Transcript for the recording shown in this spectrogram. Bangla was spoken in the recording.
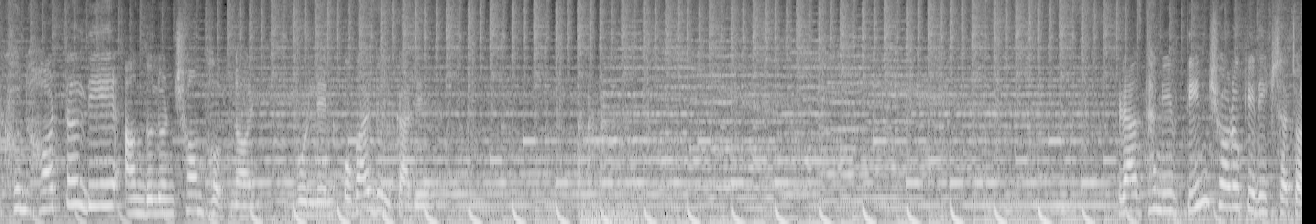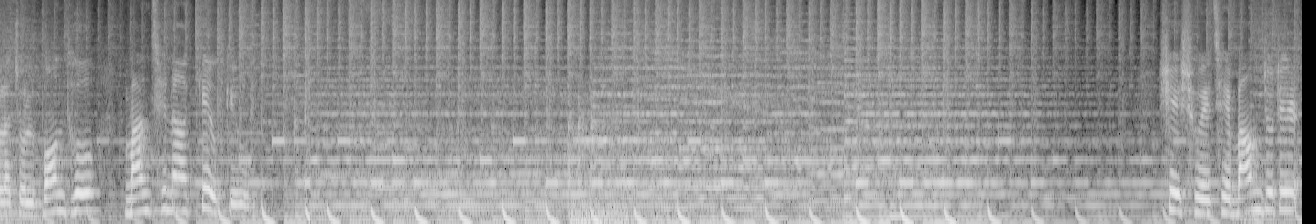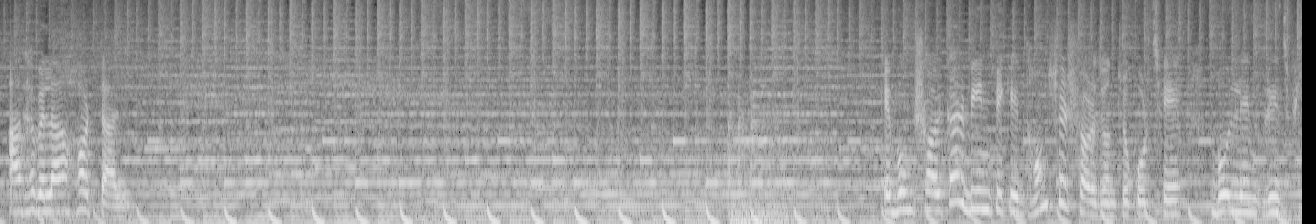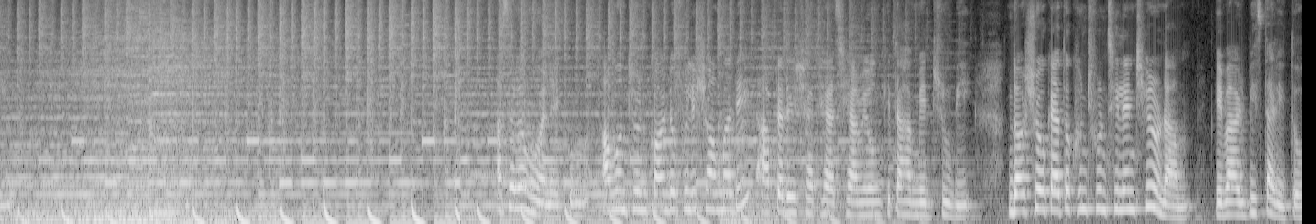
এখন হরতাল দিয়ে আন্দোলন সম্ভব নয়, বললেন ওবায়দুল কাদের। রাজধানীর তিন সড়কে রিক্সা চলাচল বন্ধ, মানছে না কেউ কেউ। শেষ হয়েছে বাম জোটের আধাবেলা হরতাল। এবং সরকার বিএনপিকে ধ্বংসের ষড়যন্ত্র করছে বললেন রিজভি। আসসালামু আলাইকুম। আমন্ত্রণ কণ্ডফুলি সংবাদে আপনাদের সাথে আছে আমি অঙ্কিতা আহমেদ রুবি। দর্শক, এতক্ষণ শুনছিলেন শিরোনাম। এবার বিস্তারিত।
